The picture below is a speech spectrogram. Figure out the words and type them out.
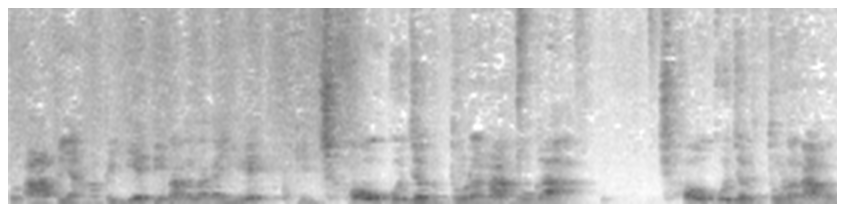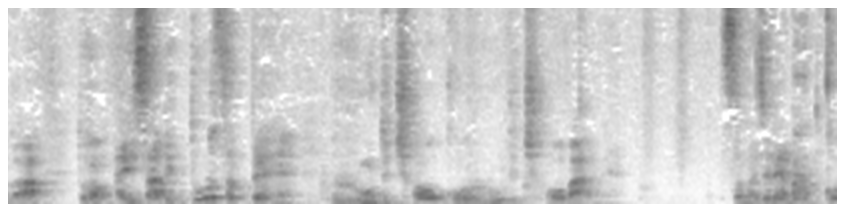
तो आप यहाँ पे ये दिमाग लगाइए कि छ को जब तोड़ना होगा छ को जब तोड़ना होगा तो हम ऐसा भी तोड़ सकते हैं रूट छ को रूट छ बार में। समझ रहे हैं बात को?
